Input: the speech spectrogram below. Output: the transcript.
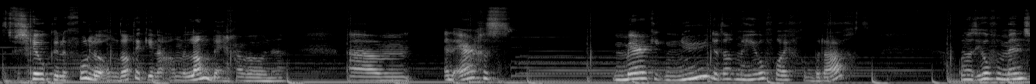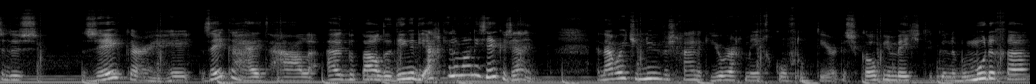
het verschil kunnen voelen omdat ik in een ander land ben gaan wonen. Um, en ergens merk ik nu dat dat me heel veel heeft gebracht. Omdat heel veel mensen dus zeker, zekerheid halen uit bepaalde dingen die eigenlijk helemaal niet zeker zijn. En daar word je nu waarschijnlijk heel erg mee geconfronteerd. Dus ik hoop je een beetje te kunnen bemoedigen.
